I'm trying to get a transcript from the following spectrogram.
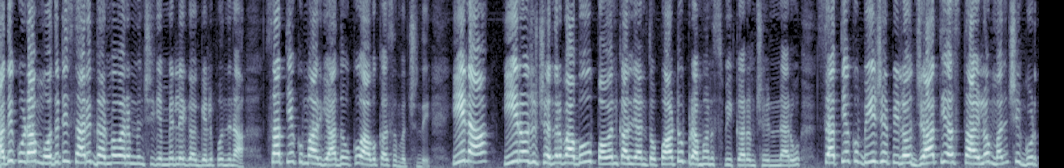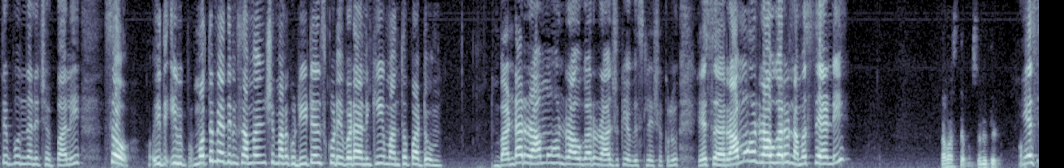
అది కూడా మొదటిసారి ధర్మవరం నుంచి ఎమ్మెల్యేగా గెలుపొందిన సత్యకుమార్ యాదవ్కు అవకాశం వచ్చింది. ఈయన ఈ రోజు చంద్రబాబు పవన్ కళ్యాణ్తో పాటు ప్రమాణ స్వీకారం చేయనున్నారు. సత్యకు బీజేపీలో జాతీయ స్థాయిలో మంచి గుర్తింపు ఉందని చెప్పాలి. సో ఇది మొత్తం మీద దీనికి సంబంధించి మనకు డీటెయిల్స్ కూడా ఇవ్వడానికి మనతో పాటు బండారు రామ్మోహన్ రావు గారు రాజకీయ విశ్లేషకులు. ఎస్ రామ్మోహన్ రావు గారు నమస్తే అండి. ఎస్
